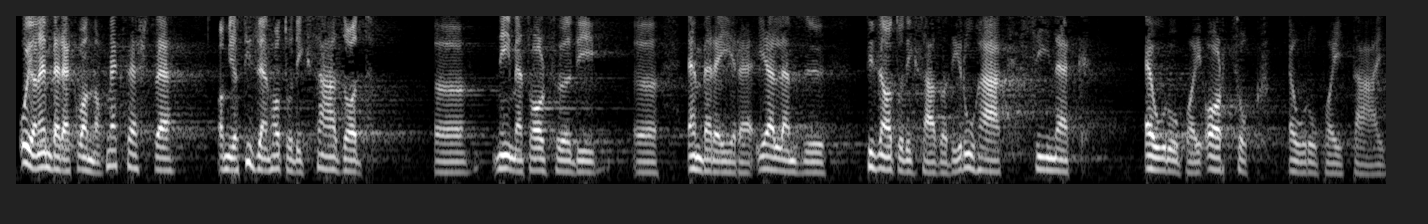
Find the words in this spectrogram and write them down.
Olyan emberek vannak megfestve, ami a 16. század német alföldi embereire jellemző 16. századi ruhák, színek, európai arcok, európai táj.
